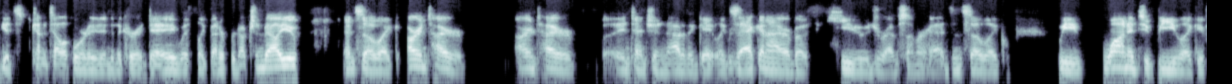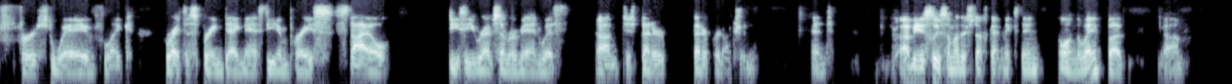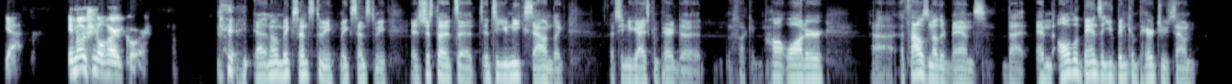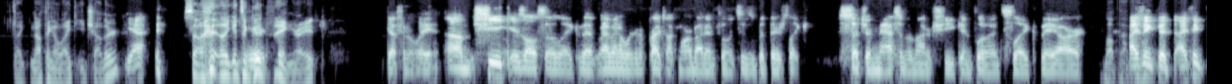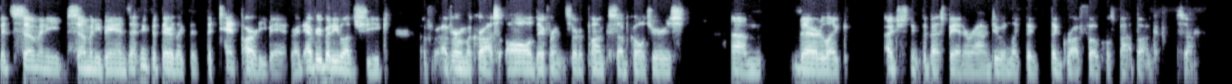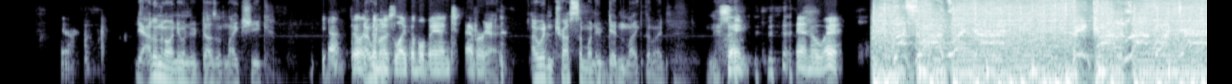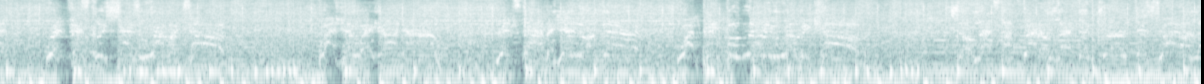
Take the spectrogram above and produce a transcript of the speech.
gets kind of teleported into the current day with like better production value. And so like our entire our entire intention out of the gate. Like Zach and I are both huge Rev Summer heads, and so like we wanted to be like a first wave, like Rites of Spring Dag Nasty embrace style DC Rev Summer band with um, just better better production, and obviously some other stuff got mixed in along the way, but um, yeah, emotional hardcore. yeah, no, it makes sense to me. Makes sense to me. It's just that it's a it's a unique sound. Like I've seen you guys compared to fucking Hot Water, uh, a thousand other bands that, and all the bands that you've been compared to sound like nothing alike each other. Yeah, So like it's a Weird. good thing, right? Definitely. Um, Chic is also like that. I mean, we're gonna probably talk more about influences, but there's like such a massive amount of Chic influence. Like they are. I think that I think that so many so many bands. I think that they're like the, the tent party band, right? Everybody loves Chic, from across all different sort of punk subcultures. Um, they're like, I just think the best band around doing like the the gruff vocals pop punk. So yeah. yeah, I don't know anyone who doesn't like Chic. Yeah, they're I like the most likable band ever. Yeah, I wouldn't trust someone who didn't like them. I'd, Same. yeah, no way. That's why we're not be called alive or dead with these cliches around my tongue. But here we are now. It's neither here nor there. What people know you will become. So let's not battle, let the truth destroy our lives.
